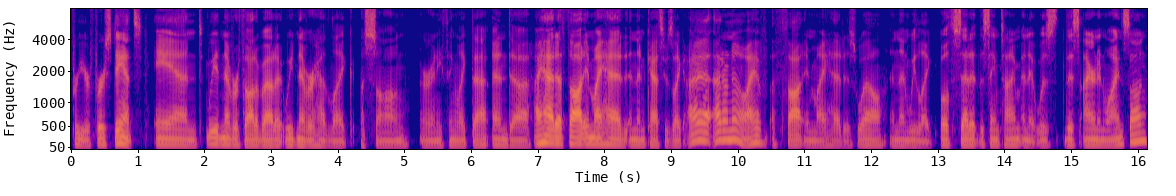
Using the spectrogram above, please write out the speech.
for your first dance?" And we had never thought about it. We'd never had like a song or anything like that. And uh, I had a thought in my head, and then Cassie was like, "I I don't know. I have a thought in my head as well." And then we like both said it at the same time, and it was this Iron and Wine song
